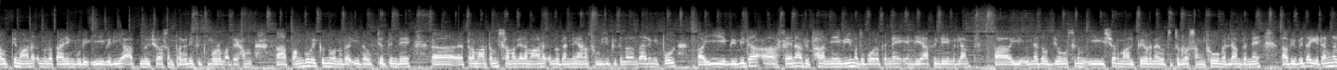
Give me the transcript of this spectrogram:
ദൗത്യമാണ് എന്നുള്ള കാര്യം കൂടി ഈ വലിയ ആത്മവിശ്വാസം പ്രകടിപ്പിക്കുമ്പോഴും അദ്ദേഹം പങ്കുവെക്കുന്നു എന്നത് ഈ ദൗത്യത്തിന്റെ എത്രമാത്രം ശ്രമകരമാണ് എന്ന് തന്നെയാണ് സൂചിപ്പിക്കുന്നത്. എന്തായാലും ഇപ്പോൾ ഈ വിവിധ സേനാ വിഭാഗ നേവിയും അതുപോലെ തന്നെ എൻ ഡി ആഫിന്റെയും എല്ലാം ഈ ഉന്നത ഉദ്യോഗസ്ഥരും ഈ ഈശ്വർ മാൽപ്പയുടെ നേതൃത്വത്തിലുള്ള സംഘവും എല്ലാം തന്നെ വിവിധ ഇടങ്ങൾ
